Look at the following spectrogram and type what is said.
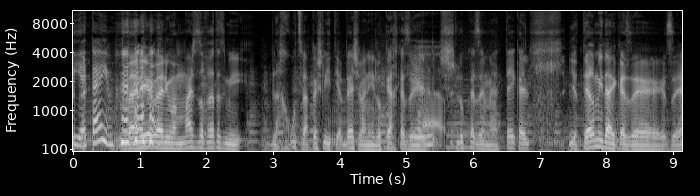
יהיה טעים. ואני, ואני ממש זוכר את עצמי לחוץ והפה שלי התייבש ואני לוקח כזה. שלוק כזה מהטייק יותר מדי כזה זה.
